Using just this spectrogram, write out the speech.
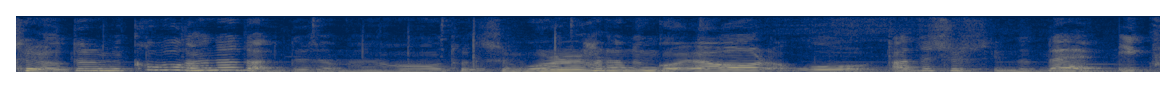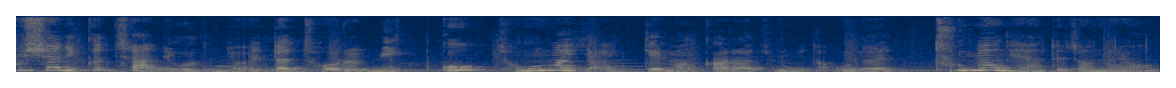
제 여드름이 커버가 하나도 안 되잖아요. 도대체 뭘 하라는 거예요? 라고 따지실 수 있는데 이 쿠션이 끝이 아니거든요. 일단 저를 믿고 정말 얇게만 깔아줍니다. 오늘 투명해야 되잖아요.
